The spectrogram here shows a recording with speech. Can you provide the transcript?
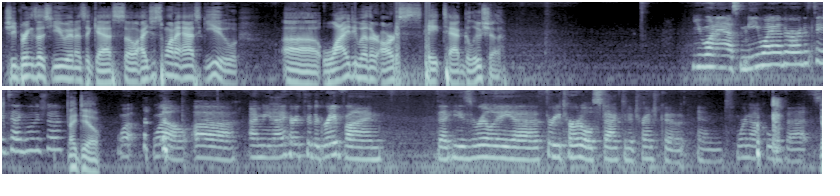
she brings us you in as a guest so I just want to ask you uh, why do other artists hate Tad Galusha You want to ask me why other artists hate Tag I do Well, well, uh, I mean, I heard through the grapevine that he's really uh, three turtles stacked in a trench coat, and we're not cool with that. So.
